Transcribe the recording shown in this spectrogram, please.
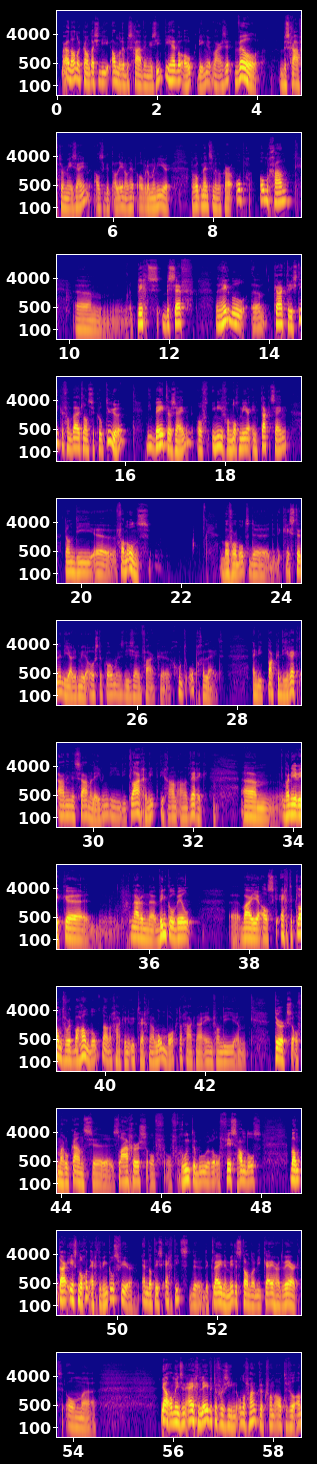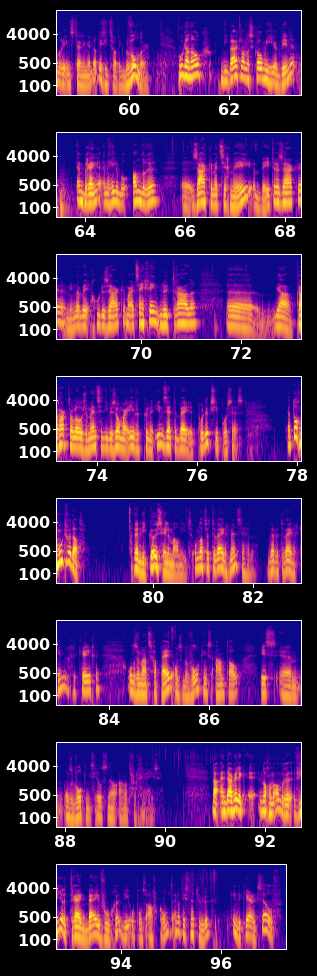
Maar aan de andere kant, als je die andere beschavingen ziet, die hebben ook dingen waar ze wel beschaafder mee zijn. Als ik het alleen al heb over de manier waarop mensen met elkaar op, omgaan. Um, plichtsbesef, een heleboel uh, karakteristieken van buitenlandse culturen die beter zijn, of in ieder geval nog meer intact zijn dan die uh, van ons. Bijvoorbeeld de, de, de, christenen die uit het Midden-Oosten komen, die zijn vaak uh, goed opgeleid. En die pakken direct aan in de samenleving, die, die klagen niet, die gaan aan het werk. Um, wanneer ik uh, naar een winkel wil uh, waar je als echte klant wordt behandeld. Nou, dan ga ik in Utrecht naar Lombok. Dan ga ik naar een van die um, Turkse of Marokkaanse slagers of, of groenteboeren of vishandels. Want daar is nog een echte winkelsfeer. En dat is echt iets, de, de kleine middenstander die keihard werkt om, ja, om in zijn eigen leven te voorzien, onafhankelijk van al te veel andere instellingen. Dat is iets wat ik bewonder. Hoe dan ook, die buitenlanders komen hier binnen en brengen een heleboel andere uh, zaken met zich mee. Betere zaken, minder goede zaken. Maar het zijn geen neutrale, uh, ja, karakterloze mensen die we zomaar even kunnen inzetten bij het productieproces. En toch moeten we dat. We hebben die keus helemaal niet, omdat we te weinig mensen hebben. We hebben te weinig kinderen gekregen. Onze maatschappij, ons bevolkingsaantal is, um, onze bevolking is heel snel aan het vergrijzen. Nou, en daar wil ik eh, nog een andere vierde trein bijvoegen die op ons afkomt. En dat is natuurlijk in de kerk zelf.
